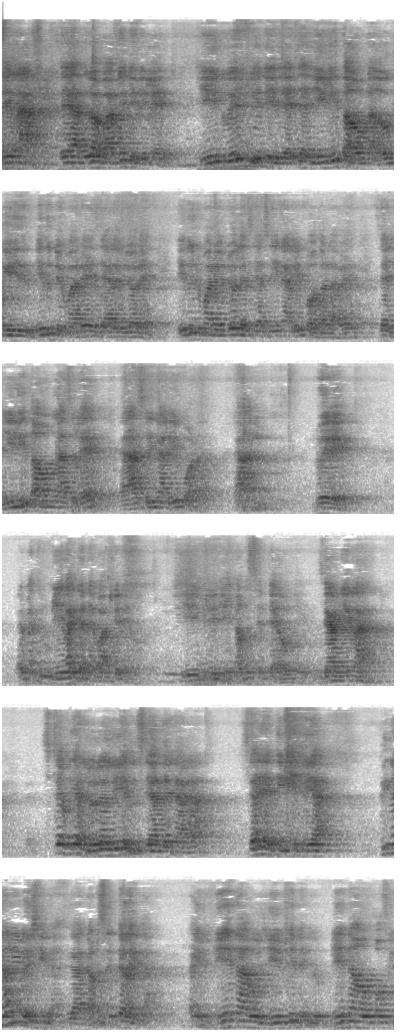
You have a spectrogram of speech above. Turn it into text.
မြင်လားဆရာသူကဘာဖြစ်နေလဲ ရေသွေးဖြစ်နေတဲ့အဲ့ရေလေးတောင်းတာဟုတ်ပြီယေရှုတင်ပါတယ်ဆရာလည်းပြောတယ်ယေရှုတင်ပါတယ်ပြောလဲဆရာစေနာလေးပေါ်သွားတာပဲဆရာရေလေးတောင်းတာဆိုလဲဒါစေနာလေးပေါ်တာဒါလွယ်တယ်ဒါပေမဲ့သူမြင်လိုက်တယ်ဘာဖြစ်လဲရေဖြစ်နေအောင်စက်တယ်ဟုတ်တယ်ဆရာမြင်လားစတက်ပြလိုလလေးရဲ့ဆရာတဲ့တာကဆရာရဲ့ဒီဖြစ်လေးကဒီနားလေးပဲရှိတာဆရာနောက်စက်တက်လိုက်တာအဲ့မြင်တာကိုရေဖြစ်တယ်လို့မြင်တာကိုကော်ဖီ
